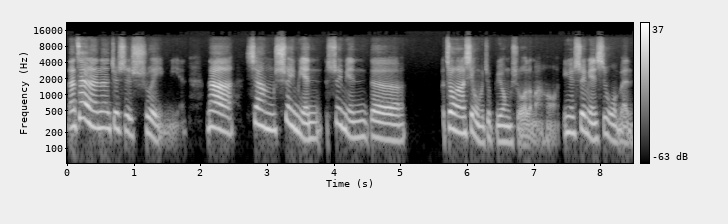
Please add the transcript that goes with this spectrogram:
那再来呢，就是睡眠。那像睡眠，睡眠的重要性我们就不用说了嘛，哈，因为睡眠是我们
